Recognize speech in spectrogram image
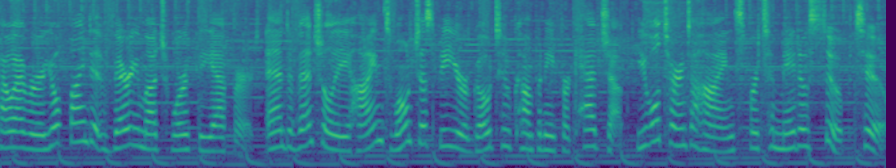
However, you'll find it very much worth the effort, and eventually, Heinz won't just be your go to company for ketchup. You will turn to Heinz for tomato soup, too.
